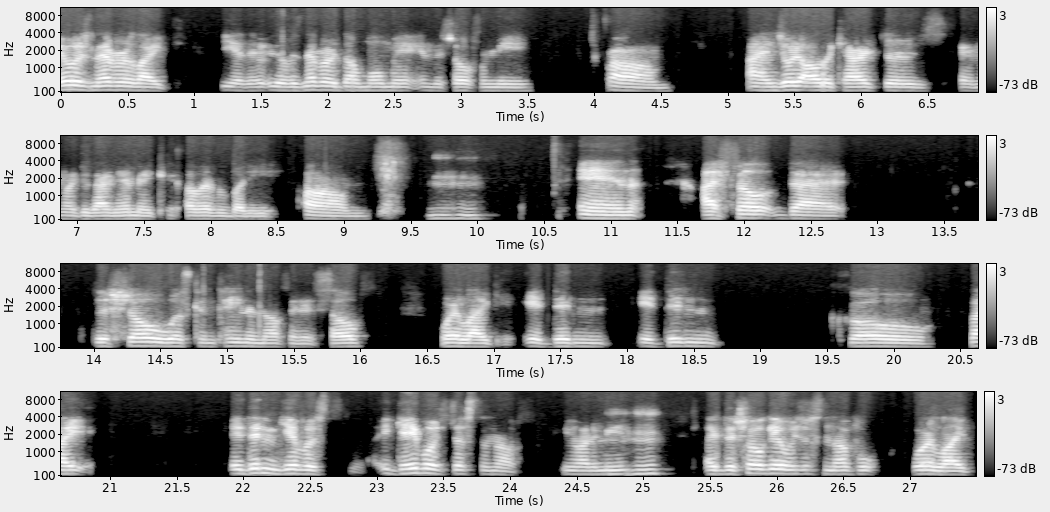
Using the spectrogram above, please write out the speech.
it was never like yeah, there, there was never a dull moment in the show for me. Um, I enjoyed all the characters and like the dynamic of everybody. Um, Mm-hmm. and I felt that the show was contained enough in itself where like it didn't it didn't go like it didn't give us it gave us just enough. You know what I mean? Mm-hmm. Like the show gave us just enough where like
